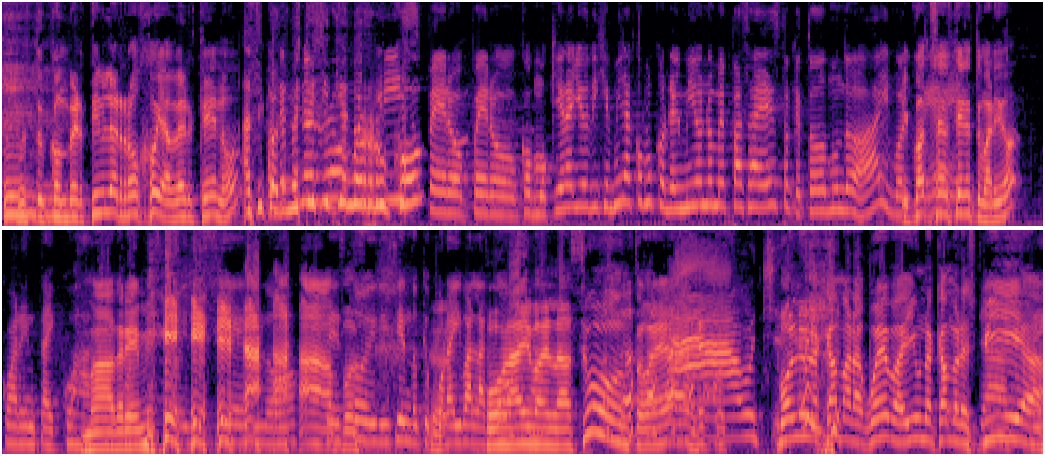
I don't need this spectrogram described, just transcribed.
pues tu convertible rojo y a ver qué, ¿no? Así Pues cuando este me no estoy es rojo, sintiendo gris, ruco. pero, pero como yo dije, mira cómo con el mío no me pasa esto, que todo el mundo, ay, ¿Y cuántos años tiene tu marido? 44. Madre pues, Te estoy mía. diciendo, te Pues, estoy diciendo que por ahí va la Por cosa. ahí va el asunto, ¿eh? Ouch. Ponle una cámara hueva ahí, una cámara espía.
